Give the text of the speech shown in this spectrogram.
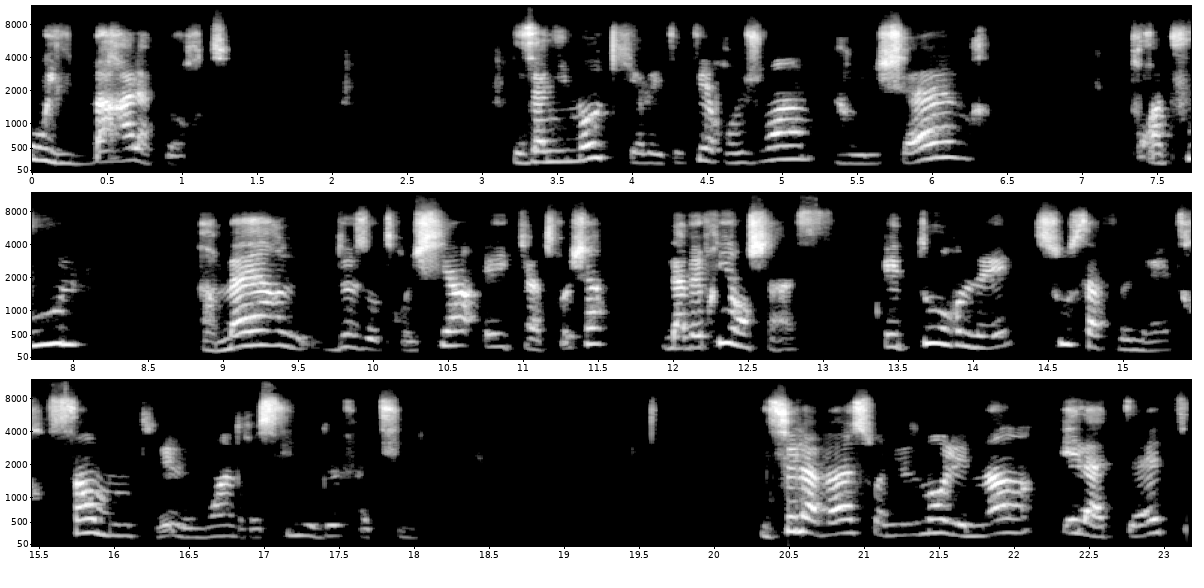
où il barra la porte. Les animaux qui avaient été rejoints par une chèvre, trois poules, un merle, deux autres chiens et quatre chats l'avaient pris en chasse et tournaient sous sa fenêtre sans montrer le moindre signe de fatigue. Il se lava soigneusement les mains et la tête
